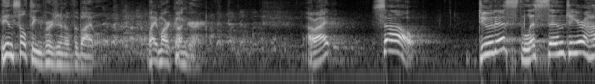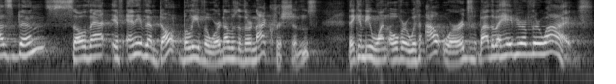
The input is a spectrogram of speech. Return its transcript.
the insulting version of the Bible by Mark Gungor. All right? So, do this, listen to your husbands, so that if any of them don't believe the word, in other words, if they're not Christians, they can be won over without words by the behavior of their wives.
